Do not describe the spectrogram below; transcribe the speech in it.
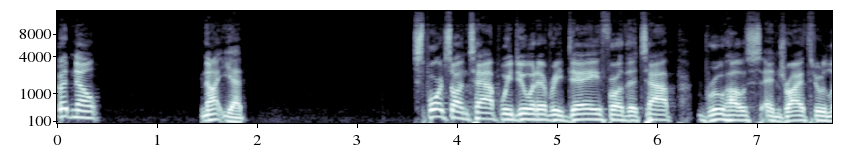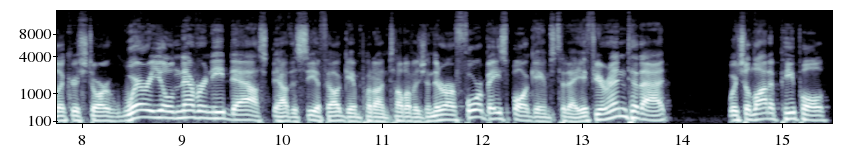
But no, not yet. Sports on Tap, we do it every day for the Tap Brew House and drive through liquor store, where you'll never need to ask to have the CFL game put on television. There are four baseball games today. If you're into that, which a lot of people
